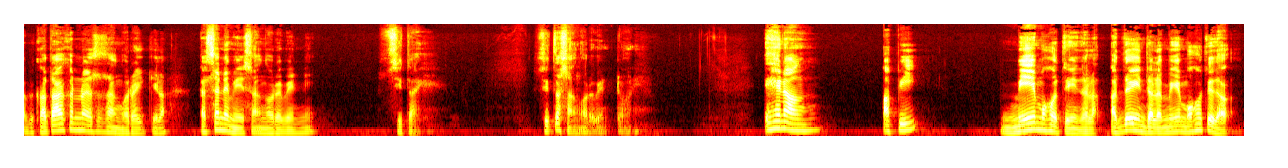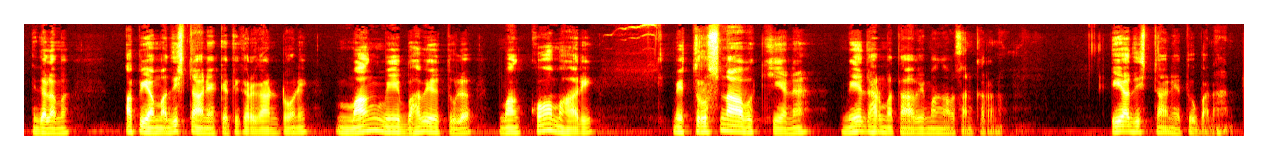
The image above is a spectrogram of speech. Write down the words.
අපි කතා කරන ඇස සංවරයි කියලා. ඇස නෙමේ සංවර වෙන්නේ සිතයි. සිත සංවර වෙන්න ඕනේ. එහෙනම් අපි මේ මොහොතේ ඉඳලා අද ඉඳලා මේ මොහොතේ ඉඳලම අපි යම් අදිෂ්ඨානයක් ඇති කර ගන්න ඕනේ. මං මේ භවය තුල මං කොහොම හරි මේ තෘෂ්ණාව කියන මේ ධර්මතාවය මං අවසන් කරනවා. ඒ අදිෂ්ඨානය තු බණහන්ට.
